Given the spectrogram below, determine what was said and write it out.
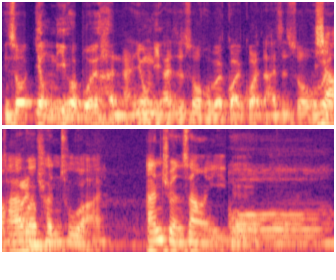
你说用力会不会很难用力，还是说会不会怪怪的，还是说会不会小孩会喷出来？安全上的疑虑。哦，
